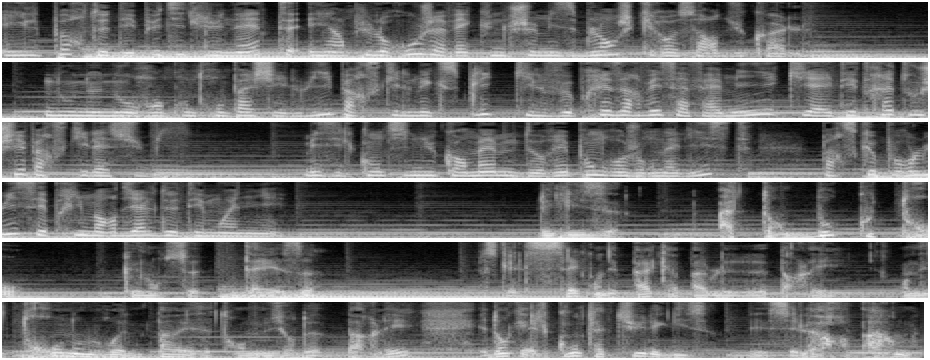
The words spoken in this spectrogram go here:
et il porte des petites lunettes et un pull rouge avec une chemise blanche qui ressort du col. Nous ne nous rencontrons pas chez lui parce qu'il m'explique qu'il veut préserver sa famille qui a été très touchée par ce qu'il a subi. Mais il continue quand même de répondre aux journalistes parce que pour lui c'est primordial de témoigner. L'Église attend beaucoup trop que l'on se taise parce qu'elle sait qu'on n'est pas capable de parler. On est trop nombreux à ne pas être en mesure de parler, et donc elle compte là-dessus l'Église. C'est leur arme.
